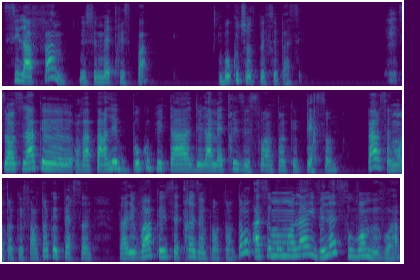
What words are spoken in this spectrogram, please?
si la femme ne se maîtrise pas, beaucoup de choses peuvent se passer. C'est en cela que on va parler beaucoup plus tard de la maîtrise de soi en tant que personne. Pas seulement en tant que femme, en tant que personne. Vous allez voir que c'est très important. Donc, à ce moment-là, il venait souvent me voir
